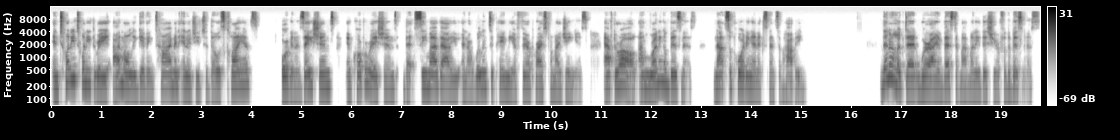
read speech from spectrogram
In 2023, I'm only giving time and energy to those clients, organizations, and corporations that see my value and are willing to pay me a fair price for my genius. After all, I'm running a business not supporting an expensive hobby. Then I looked at where I invested my money this year for the business.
